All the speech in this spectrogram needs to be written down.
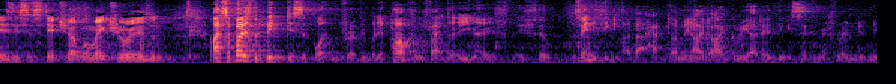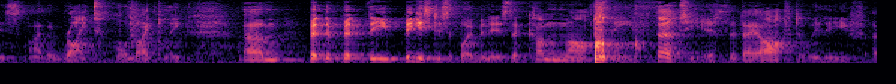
Is this a stitch up? We'll make sure it isn't. I suppose the big disappointment for everybody, apart from the fact that, you know, if, if there was anything like that happened, I mean, I, I agree, I don't think a second referendum is either right or likely. Um, but, the, but the biggest disappointment is that come March the 30th, the day after we leave uh,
